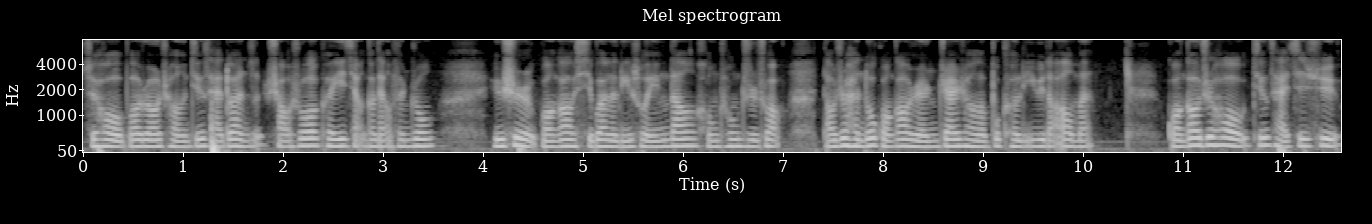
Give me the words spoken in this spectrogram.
最后包装成精彩段子，少说可以讲个两分钟。于是广告习惯了理所应当、横冲直撞，导致很多广告人沾上了不可理喻的傲慢。广告之后精彩继续，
